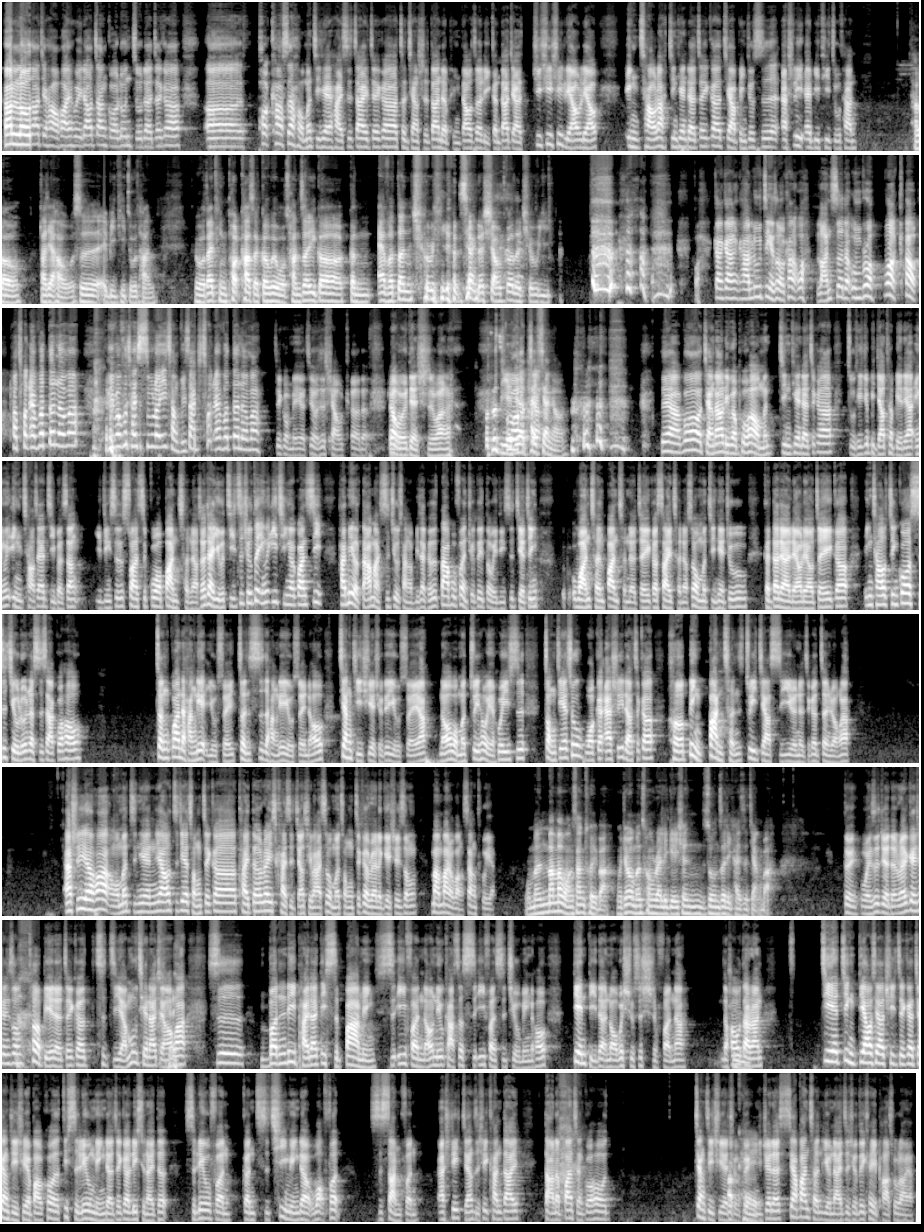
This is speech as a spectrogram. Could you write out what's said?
Hello，大家好，欢迎回到战国论足的这个呃 podcast。我们今天还是在这个真枪实弹的频道这里跟大家继续去聊聊英超了。今天的这个嘉宾就是 Ashley ABT 足坛。Hello，大家好，我是 ABT 足坛。如果在听 podcast 的各位，我穿着一个跟 Everton 球衣很像的小哥的球衣。哇！刚刚他入镜的时候，我看到哇，蓝色的 Umbro，哇靠，他穿 Everton 了吗？利物浦才输了一场比赛，就穿 Everton 了吗？结果没有，结果是小克的，让我有点失望啊。我自己也觉得太像了。对啊，不过讲到利物浦的话，我们今天的这个主题就比较特别的，因为英超现在基本上已经是算是过半程了。现在有几支球队因为疫情的关系还没有打满十九场的比赛，可是大部分球队都已经是接近。完成半程的这一个赛程了，所以我们今天就跟大家聊聊这一个英超经过十九轮的厮杀过后，争冠的行列有谁，争四的行列有谁，然后降级区的球队有谁啊？然后我们最后也会是总结出我跟 Ashley 的这个合并半程最佳十一人的这个阵容啊。Ashley 的话，我们今天要直接从这个 Title Race 开始讲起吗？还是我们从这个 Relegation 中慢慢的往上推啊？我们慢慢往上推吧。我觉得我们从 relegation zone 这里开始讲吧。对，我也是觉得 relegation zone 特别的这个刺激啊。目前来讲的话，是本利排在第十八名，十一分，然后纽卡斯十一分，十九名，然后垫底的 Norwich 是十分啊。然后当然接近掉下去这个降级区，包括第十六名的这个 United 十六分，跟十七名的 Watford 十三分。Actually 这样子去看待，打了半程过后。降级区的球队，你觉得下半程有哪一支球队可以爬出来啊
